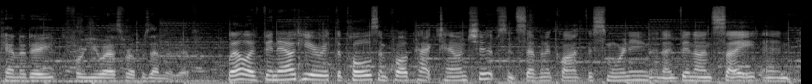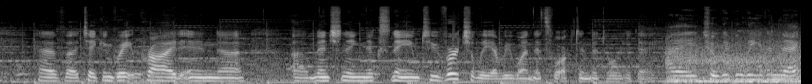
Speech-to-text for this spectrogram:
candidate for U.S. representative. Well, I've been out here at the polls in Paupack Township since 7 o'clock this morning, and I've been on site and have uh, taken great pride in uh, uh, mentioning Nick's name to virtually everyone that's walked in the door today. I truly believe in Nick,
